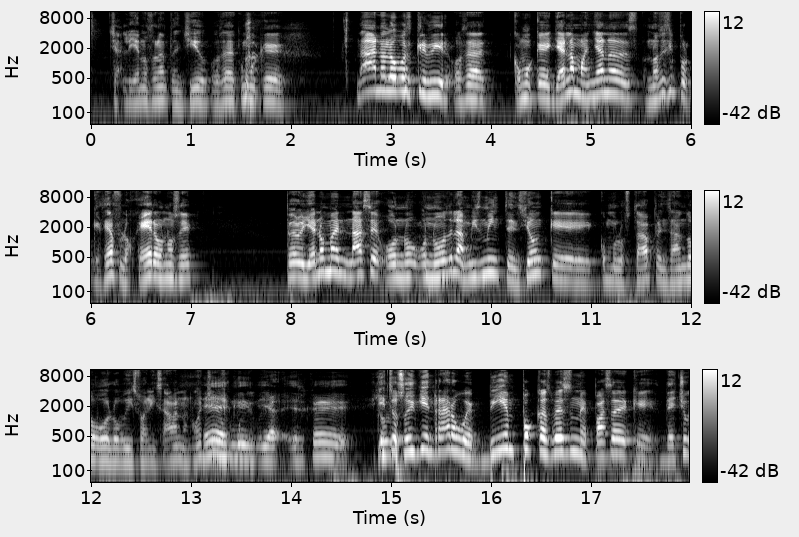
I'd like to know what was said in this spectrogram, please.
chale, ya no suena tan chido. O sea, como que, nah, no lo voy a escribir. O sea, como que ya en la mañana, no sé si porque sea flojero, no sé. Pero ya no me nace, o no, o no de la misma intención que como lo estaba pensando o lo visualizaba en la Sí, noche. es, Es que, que- ya- es que. esto soy bien raro, güey. Bien pocas veces me pasa de que, de hecho,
